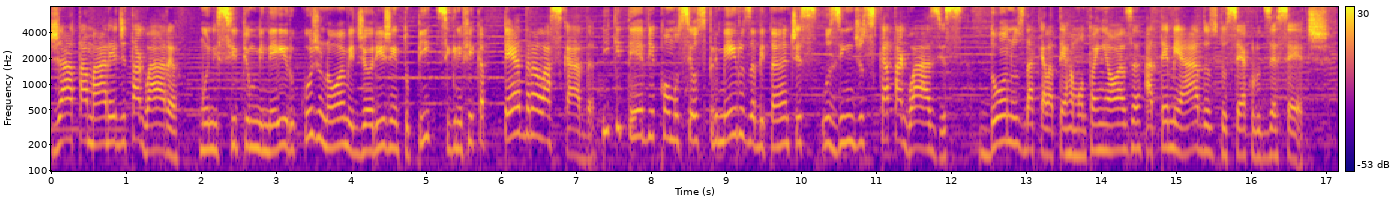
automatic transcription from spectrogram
Já a Tamara é de Taguara, município mineiro cujo nome de origem tupi significa Pedra Lascada e que teve como seus primeiros habitantes os índios cataguases, donos daquela terra montanhosa até meados do século 17.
